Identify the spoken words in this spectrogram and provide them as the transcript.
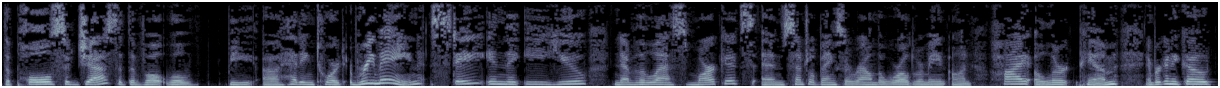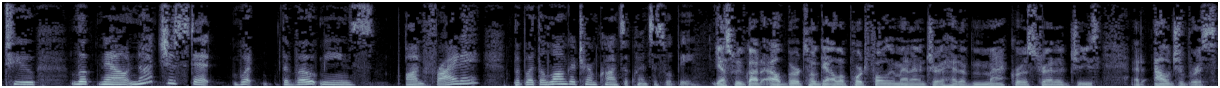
The polls suggest that the vote will be uh, heading toward remain, stay in the EU. Nevertheless, markets and central banks around the world remain on high alert, Pimm. And we're going to go to look now not just at what the vote means on Friday, but what the longer term consequences will be. Yes, we've got Alberto Gallo, portfolio manager, head of macro strategies at Algebris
